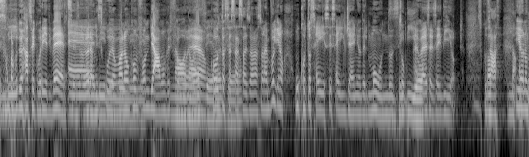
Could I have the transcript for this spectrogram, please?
sono lì- proprio due categorie diverse. Eh, ora mi scuso, ma non lì, confondiamo per lì. favore. No, no, eh. è Un vero, conto se sai vero. suonare suonare il un conto sei se sei il genio del mondo. Se sei insomma. Dio. Eh, beh, se sei Dio. Cioè, Scusate, no, io non vero.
